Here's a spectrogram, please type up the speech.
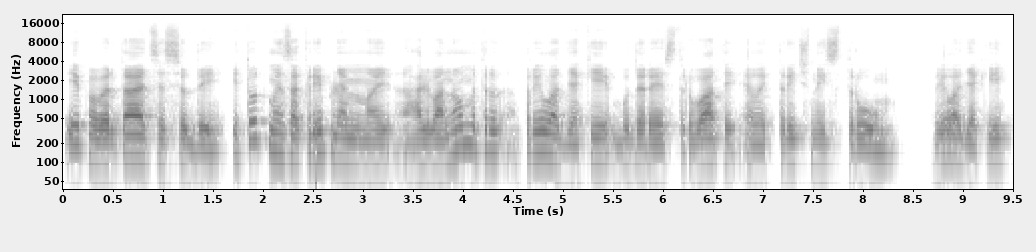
І повертається сюди. І тут ми закріплюємо гальванометр, прилад, який буде реєструвати електричний струм. Прилад, який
